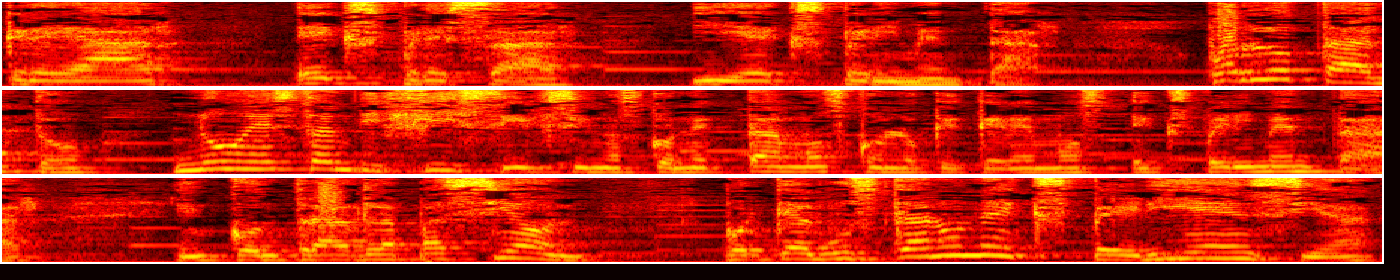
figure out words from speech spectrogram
crear, expresar y experimentar. Por lo tanto, no es tan difícil si nos conectamos con lo que queremos experimentar, encontrar la pasión, porque al buscar una experiencia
